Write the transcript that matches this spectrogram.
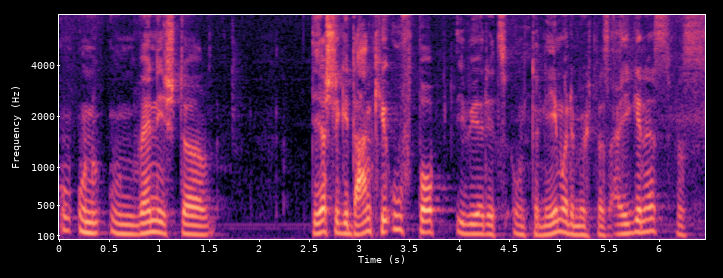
und, und, und wenn ich da der erste Gedanke aufpoppt, ich werde jetzt Unternehmer oder möchte was Eigenes? Was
